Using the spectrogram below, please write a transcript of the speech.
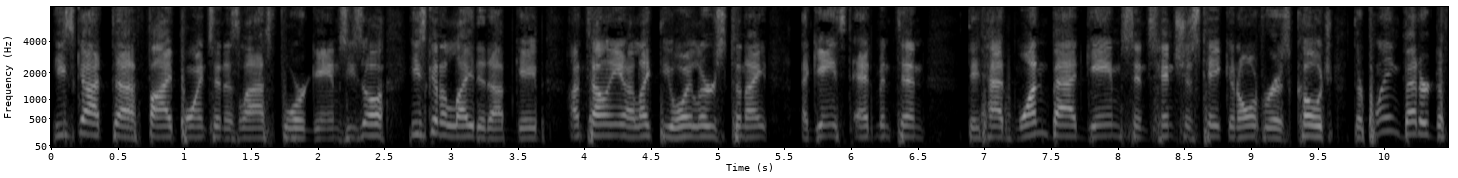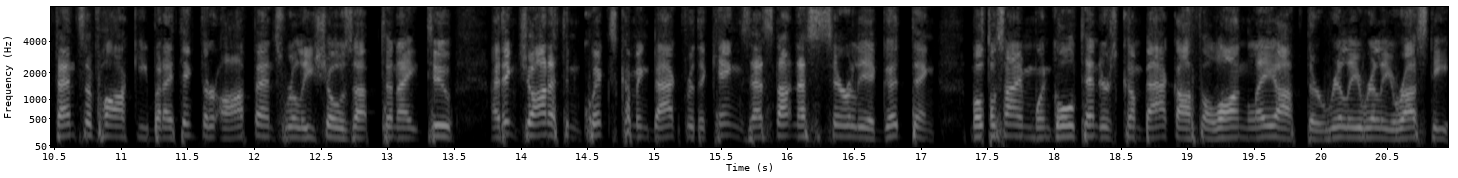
He's got uh, five points in his last four games. He's oh, he's going to light it up, Gabe. I'm telling you, I like the Oilers tonight against Edmonton. They've had one bad game since Hitch has taken over as coach. They're playing better defensive hockey, but I think their offense really shows up tonight too. I think Jonathan Quick's coming back for the Kings. That's not necessarily a good thing. Most of the time when goaltenders come back off a long layoff, they're really, really rusty,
